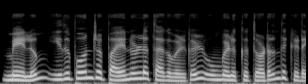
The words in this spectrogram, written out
மேலும் இதுபோன்ற பயனுள்ள தகவல்கள் உங்களுக்கு தொடர்ந்து கிடைக்கும்.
